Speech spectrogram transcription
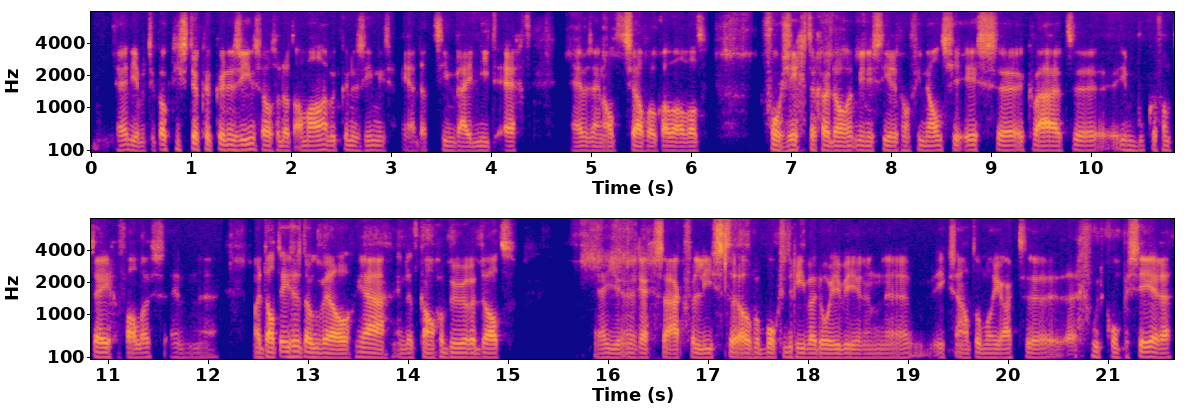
hè, die hebben natuurlijk ook die stukken kunnen zien, zoals we dat allemaal hebben kunnen zien. Die zeggen, ja, dat zien wij niet echt. Hè, we zijn altijd zelf ook al wel wat voorzichtiger dan het ministerie van Financiën is eh, qua het inboeken van tegenvallers. En, maar dat is het ook wel, ja. En dat kan gebeuren dat je een rechtszaak verliest eh, over box 3, waardoor je weer een eh, x aantal miljard eh, moet compenseren.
